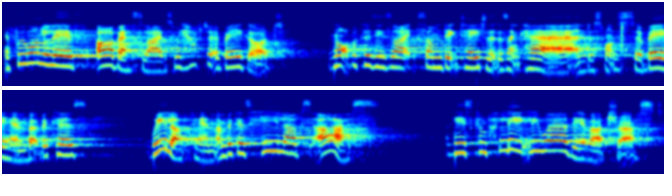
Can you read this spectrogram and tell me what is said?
If we want to live our best lives, we have to obey God. Not because he's like some dictator that doesn't care and just wants us to obey him, but because we love him and because he loves us. And he's completely worthy of our trust.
